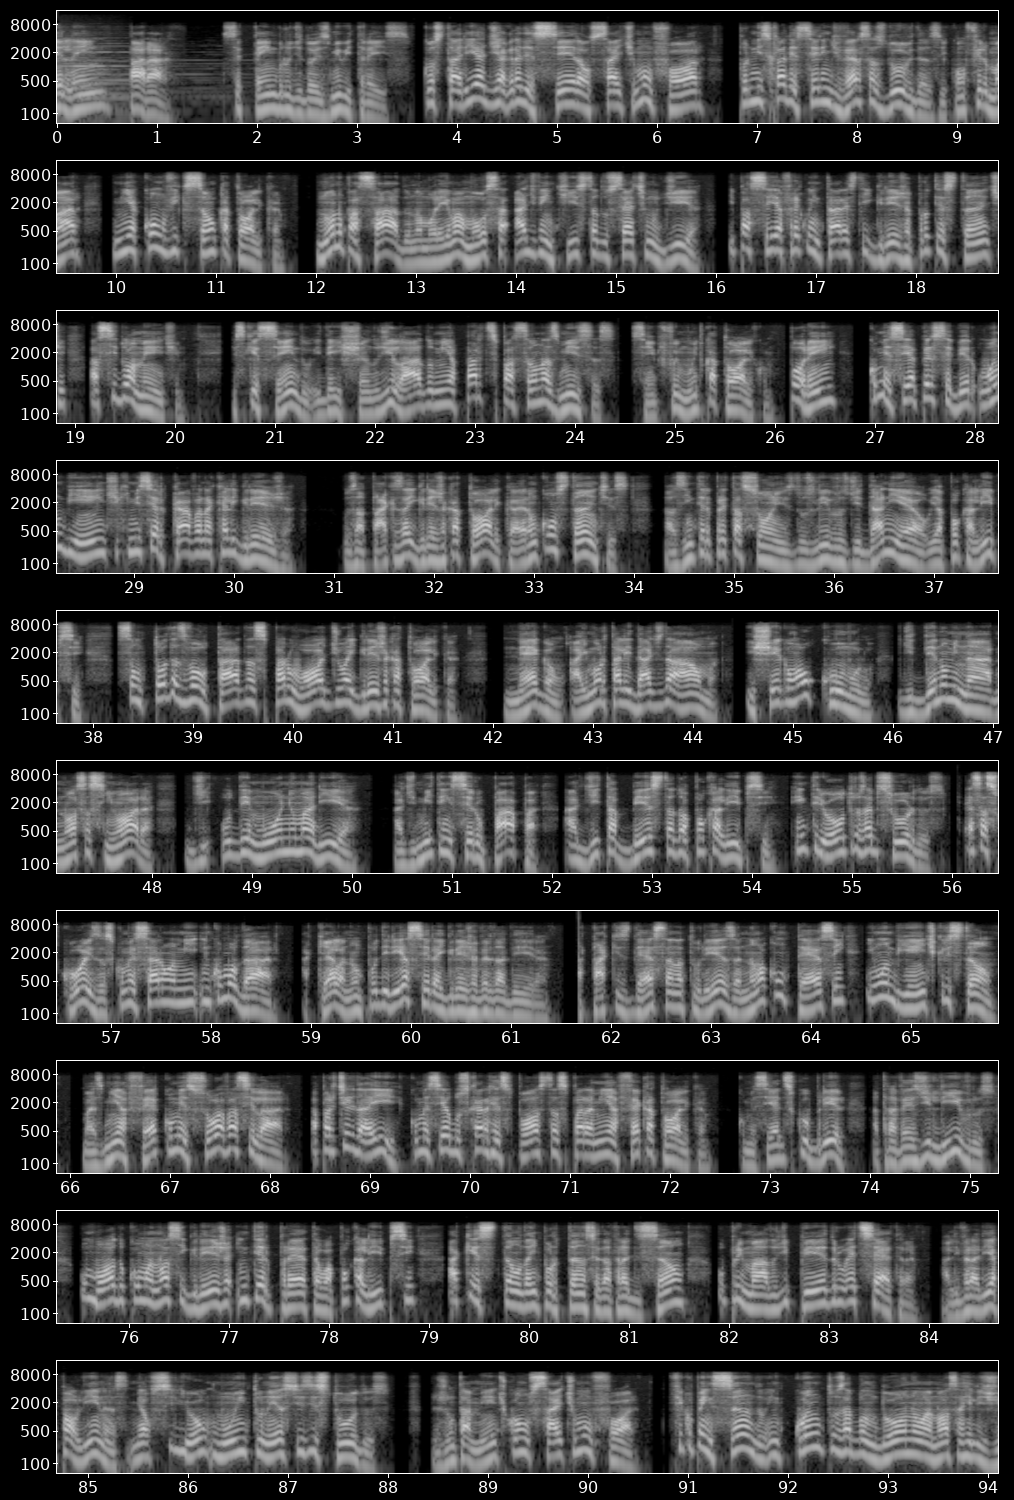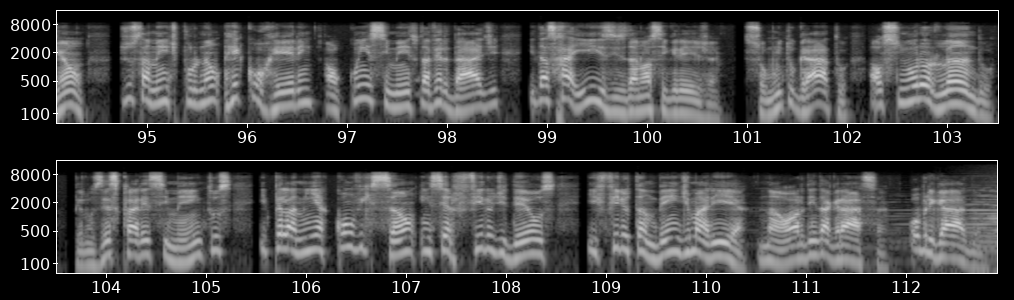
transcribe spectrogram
Belém, Pará, setembro de 2003. Gostaria de agradecer ao site Monfort por me esclarecer em diversas dúvidas e confirmar minha convicção católica. No ano passado, namorei uma moça adventista do sétimo dia e passei a frequentar esta igreja protestante assiduamente, esquecendo e deixando de lado minha participação nas missas. Sempre fui muito católico. Porém, comecei a perceber o ambiente que me cercava naquela igreja. Os ataques à Igreja Católica eram constantes. As interpretações dos livros de Daniel e Apocalipse são todas voltadas para o ódio à Igreja Católica negam a imortalidade da alma e chegam ao cúmulo de denominar Nossa Senhora de o demônio Maria. Admitem ser o Papa a dita besta do Apocalipse, entre outros absurdos. Essas coisas começaram a me incomodar. Aquela não poderia ser a igreja verdadeira. Ataques dessa natureza não acontecem em um ambiente cristão, mas minha fé começou a vacilar. A partir daí, comecei a buscar respostas para minha fé católica. Comecei a descobrir, através de livros, o modo como a nossa igreja interpreta o Apocalipse, a questão da importância da tradição, o primado de Pedro, etc. A Livraria Paulinas me auxiliou muito nestes estudos, juntamente com o site Monfort. Fico pensando em quantos abandonam a nossa religião justamente por não recorrerem ao conhecimento da verdade e das raízes da nossa igreja. Sou muito grato ao Sr. Orlando pelos esclarecimentos e pela minha convicção em ser filho de Deus e filho também de Maria, na ordem da graça. Obrigado.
